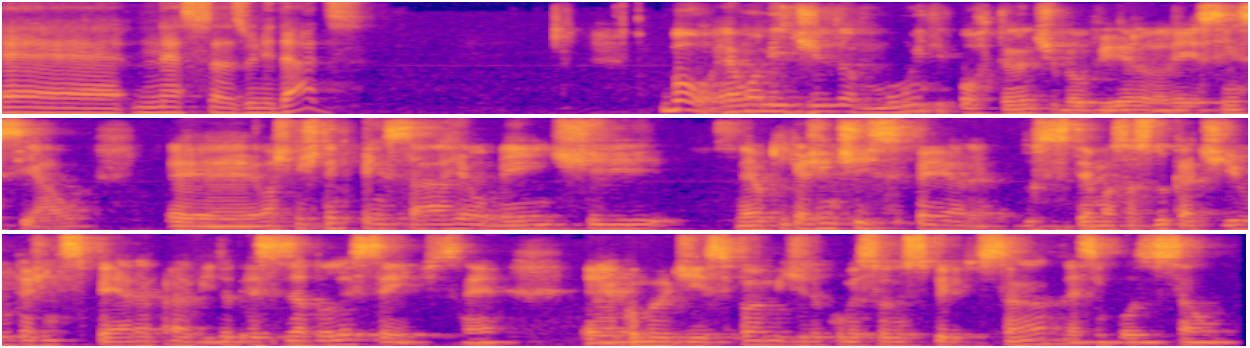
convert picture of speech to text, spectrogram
é, nessas unidades? Bom, é uma medida muito importante, ao meu ver, ela é essencial. É, eu acho que a gente tem que pensar realmente né, o que, que a gente espera do sistema socioeducativo, o que a gente espera para a vida desses adolescentes. Né? É, como eu disse, foi uma medida que começou no Espírito Santo, essa imposição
